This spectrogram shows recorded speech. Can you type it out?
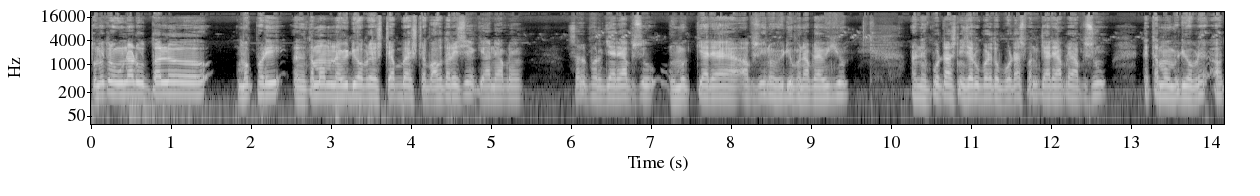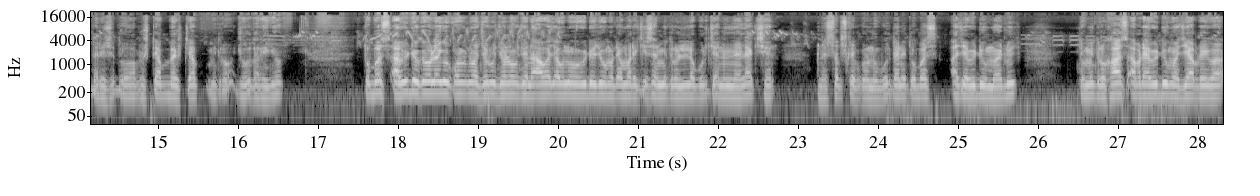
તો મિત્રો, ઉનાળુ તલ મગફળી અને તમામના વીડિયો આપણે સ્ટેપ બાય સ્ટેપ આવતા રહીશે કે આને આપણે સલ્ફર ક્યારે આપશું હુમક ક્યારે આપશું, એનો વીડિયો પણ આપણે આવી ગયો. અને પોટાશની જરૂર પડે તો પોટાશ પણ ક્યારે આપણે આપશું, એ તમામ વીડિયો આપણે આવતા રહેશે તો આપણે સ્ટેપ બાય સ્ટેપ મિત્રો જોતા રહીજો તો બસ આ વીડિયો કેવો લાગ્યો? કોમેન્ટમાં જરૂર જણાવજો અને આવા જ અવનવો વીડિયો જોવા માટે અમારી કિસાન મિત્રો લીલાપુર ચેનલને લાઈક શેર અને સબસ્ક્રાઈબ કરવાનું ભૂલતા નહીં. તો બસ આજે વિડીયોમાં એટલું જ. તો મિત્રો, ખાસ આપણે આ વિડીયોમાં જે આપણે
